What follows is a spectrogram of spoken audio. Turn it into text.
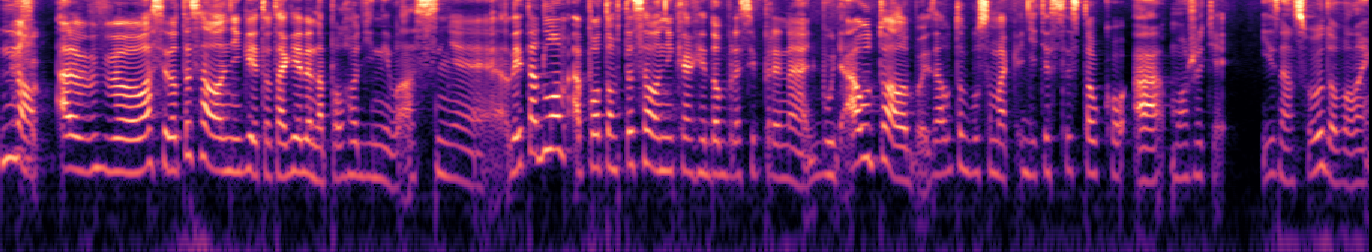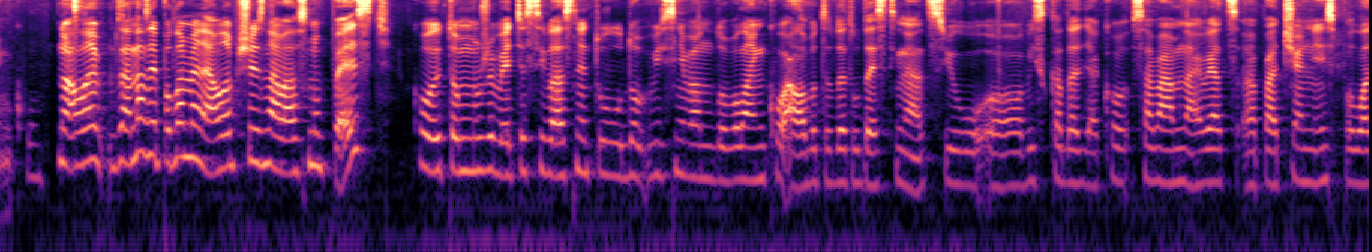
No, a v, vlastne do Tesalonik je to tak 1,5 hodiny vlastne lietadlom a potom v Tesalonikách je dobre si prenajať buď auto, alebo ísť autobusom, ak idete s cestovkou a môžete ísť na svoju dovolenku. No ale za nás je podľa mňa najlepšie ísť na vlastnú pesť, kvôli tomu, že viete si vlastne tú do, vysnívanú dovolenku alebo teda tú destináciu o, vyskladať, ako sa vám najviac páči a neísť podľa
